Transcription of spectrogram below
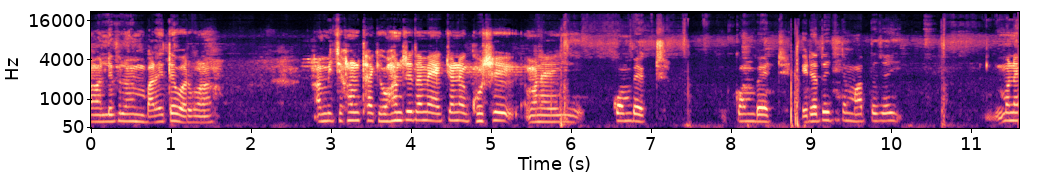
আমার লেভেল আমি বাড়াইতে পারব না। আমি যেখানে থাকি, ওখানে যদি আমি একজনে ঘষে মানে কমব্যাক্ট কমব্যাট এটাতে যদি মারতে যাই মানে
